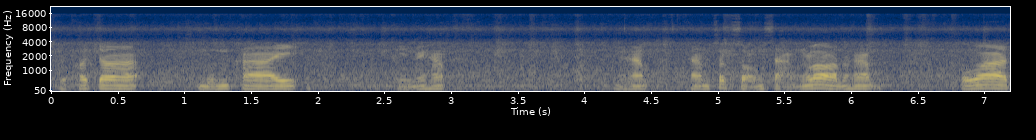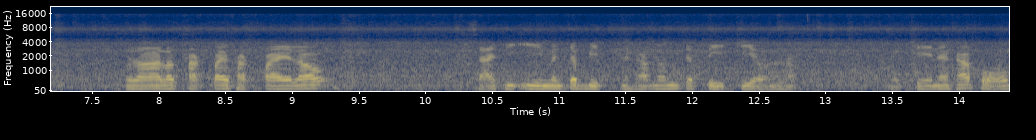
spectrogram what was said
เดี๋ยวเขาจะ หมุนคลายเห็นไหมครับนะครับทำสักสองสามรอบนะครับ เพราะว่าเวลาเราถักไปถักไปแล้วสาย PE มันจะบิดนะครับแล้วมันจะตีเกลียวนะครับโอเคนะครับผม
